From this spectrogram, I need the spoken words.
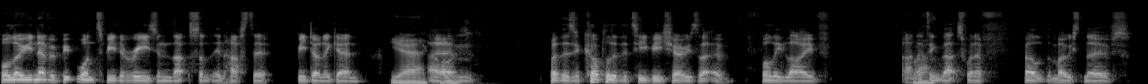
although you never be, want to be the reason that something has to be done again, Yeah, um, but there's a couple of the TV shows that are fully live, and I think that's when I felt the most nerves.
